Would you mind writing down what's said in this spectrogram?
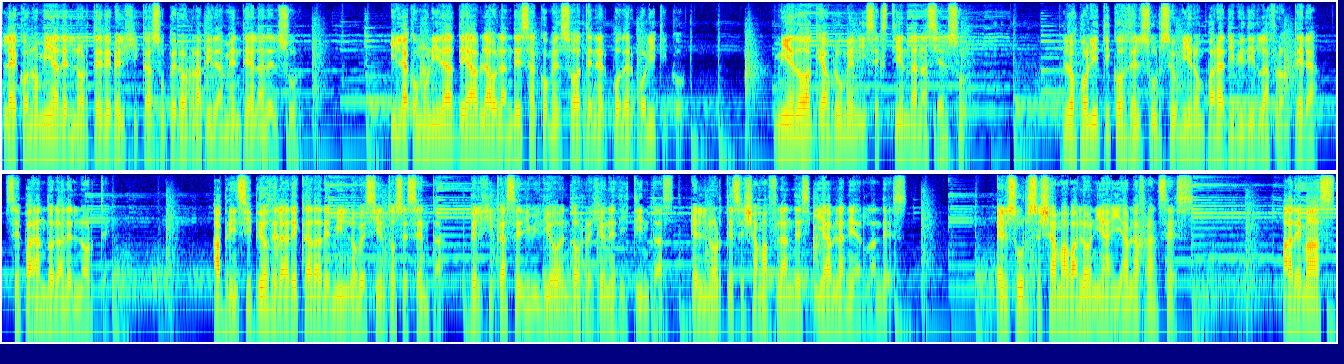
la economía del norte de Bélgica superó rápidamente a la del sur. Y la comunidad de habla holandesa comenzó a tener poder político. Miedo a que abrumen y se extiendan hacia el sur. Los políticos del sur se unieron para dividir la frontera, separándola del norte. A principios de la década de 1960, Bélgica se dividió en dos regiones distintas, el norte se llama Flandes y habla neerlandés. El sur se llama Valonia y habla francés. Además,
